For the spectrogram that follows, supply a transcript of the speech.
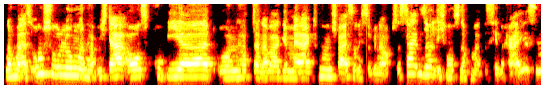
nochmal als Umschulung und habe mich da ausprobiert und habe dann aber gemerkt, hm, ich weiß noch nicht so genau, ob das sein soll. Ich muss noch mal ein bisschen reisen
